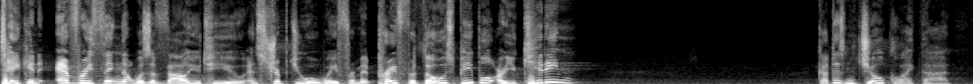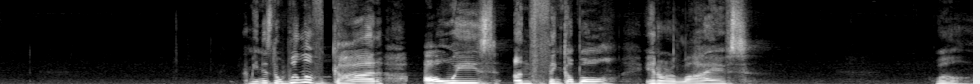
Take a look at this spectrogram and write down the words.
taken everything that was of value to you and stripped you away from it. Pray for those people. Are you kidding? God doesn't joke like that. I mean, is the will of God always unthinkable in our lives? Well,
